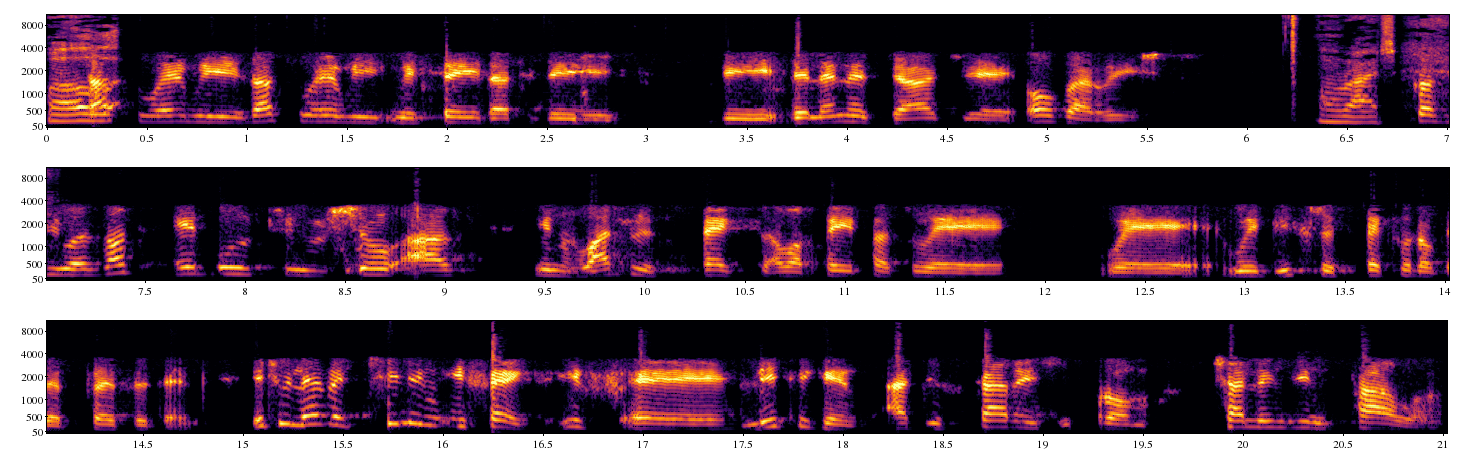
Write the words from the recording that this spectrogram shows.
Well, that's where we that's where we, we say that the the the learned judge uh, overreached. All right. Because he was not able to show us in what respect our papers were were, were disrespectful of the president. It will have a chilling effect if uh, litigants are discouraged from challenging power.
